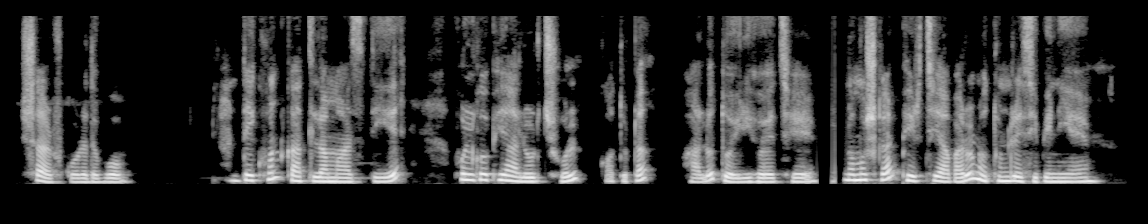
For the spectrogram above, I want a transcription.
সার্ভ করে দেব। দেখুন কাতলা মাছ দিয়ে ফুলকপি আলুর ঝোল কতটা ভালো তৈরি হয়েছে। নমস্কার ফিরছি আবারও নতুন রেসিপি নিয়ে।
